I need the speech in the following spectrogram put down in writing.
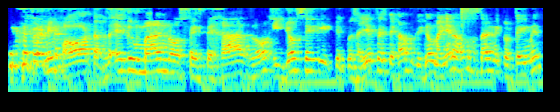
Pero no importa, pues es de humanos festejar, ¿no? Y yo sé que, que, pues ayer festejaron porque dijeron, mañana vamos a estar en Entertainment.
